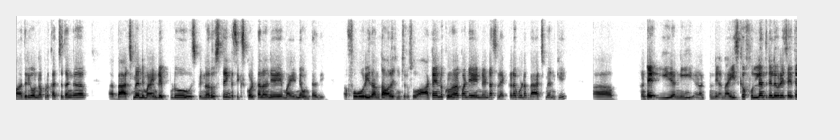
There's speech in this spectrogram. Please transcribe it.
మాదిరిగా ఉన్నప్పుడు ఖచ్చితంగా బ్యాట్స్మెన్ మైండ్లో ఎప్పుడు స్పిన్నర్ వస్తే ఇంకా సిక్స్ కొట్టాలనే మైండ్ ఉంటుంది. ఫోర్ ఇదంతా ఆలోచించరు. సో ఆ టైంలో కృణాల్ పాండే ఏంటంటే అసలు ఎక్కడ కూడా బ్యాట్స్మెన్కి అంటే ఈ నైస్గా ఫుల్ లెంత్ డెలివరీస్ అయితే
